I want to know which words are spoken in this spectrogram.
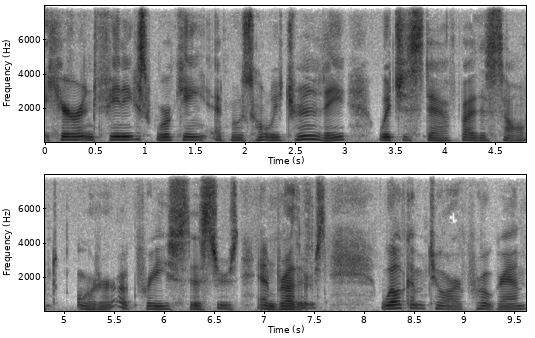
here in Phoenix working at Most Holy Trinity, which is staffed by the SOLT Order of Priests, Sisters, and Brothers. Welcome to our program.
